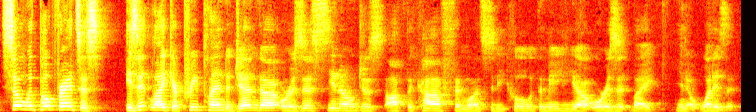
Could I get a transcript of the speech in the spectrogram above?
so with Pope Francis, is it like a pre-planned agenda, or is this, you know, just off the cuff and wants to be cool with the media, or is it like, you know, what is it?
